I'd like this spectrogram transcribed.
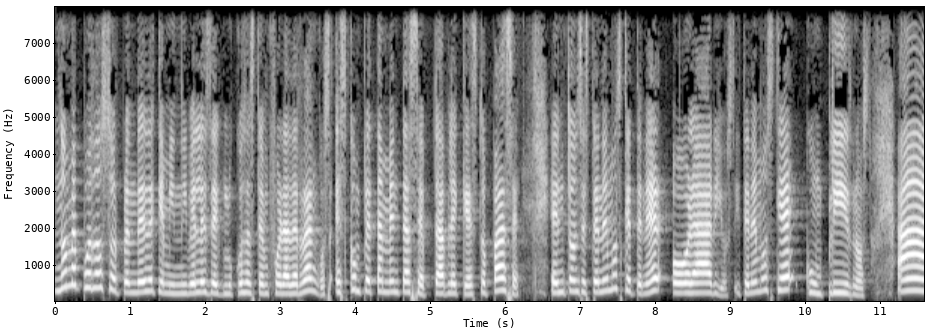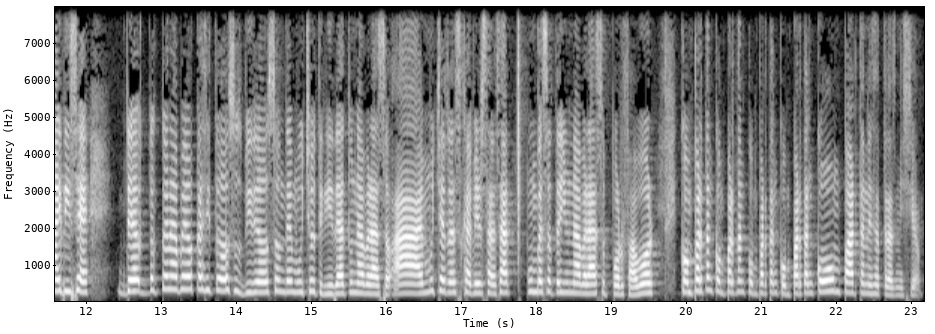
no me puedo sorprender de que mis niveles de glucosa estén fuera de rangos. Es completamente aceptable que esto pase. Entonces, tenemos que tener horarios y tenemos que cumplirnos. Ay, dice, doctora, veo casi todos sus videos son de mucha utilidad. Un abrazo. Ay, muchas gracias, Javier Salazar. Un besote y un abrazo, por favor. Compartan, compartan, compartan, compartan, compartan esa transmisión.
